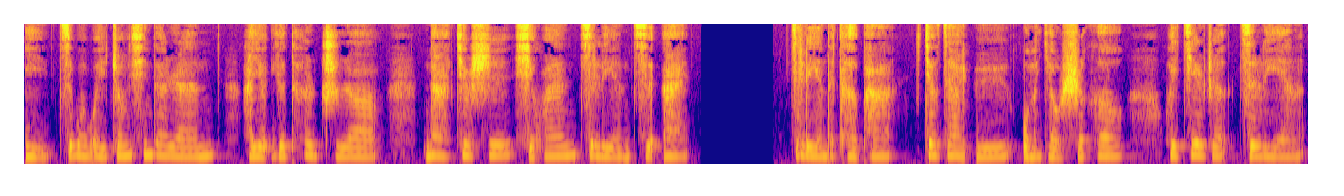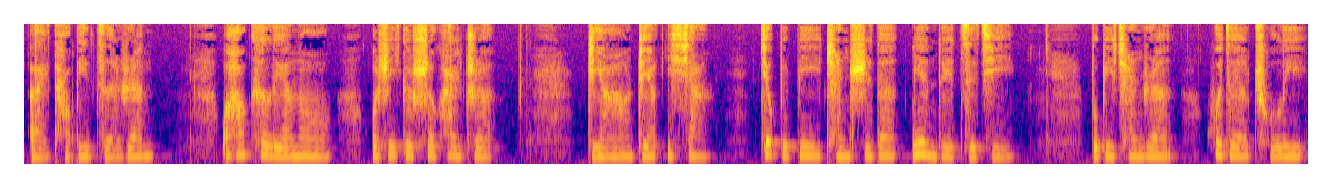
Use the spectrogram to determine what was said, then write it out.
以自我为中心的人，还有一个特质哦，那就是喜欢自怜自爱。自怜的可怕就在于，我们有时候会借着自怜来逃避责任。我好可怜哦，我是一个受害者。只要这样一想，就不必诚实的面对自己，不必承认。或者处理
